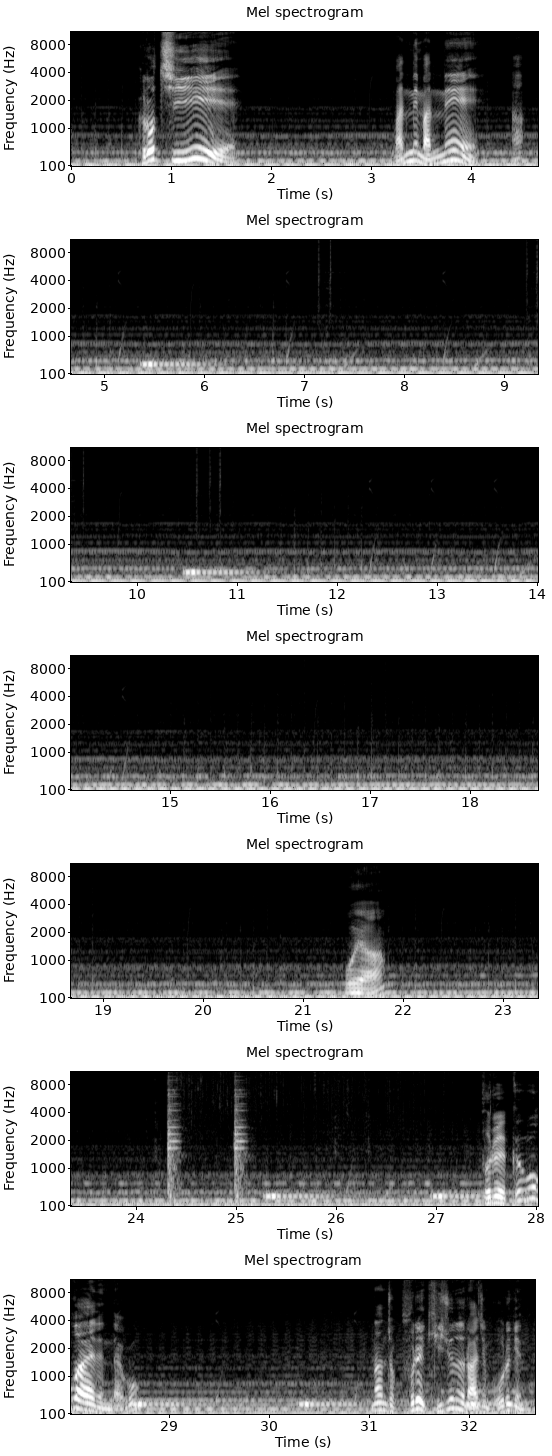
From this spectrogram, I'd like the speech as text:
그렇지. 맞네 맞네 불을 끄고 가야 된다고? 난 저 불의 기준을 아직 모르겠네.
